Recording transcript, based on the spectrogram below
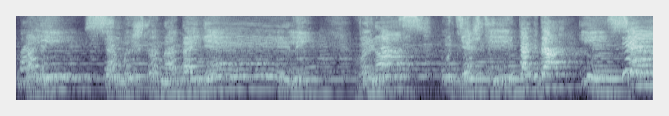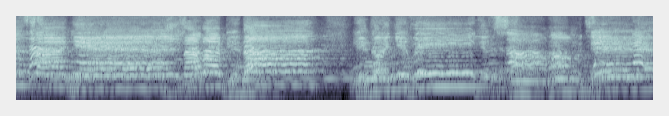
Боимся мы, что надоели, Вы нас утешьте и тогда, И сердца нежного беда Бедой не выйдет в самом деле.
